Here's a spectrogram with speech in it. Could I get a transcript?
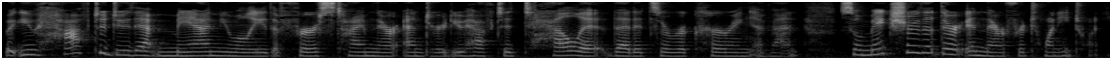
but you have to do that manually the first time they're entered. You have to tell it that it's a recurring event. So make sure that they're in there for 2020.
